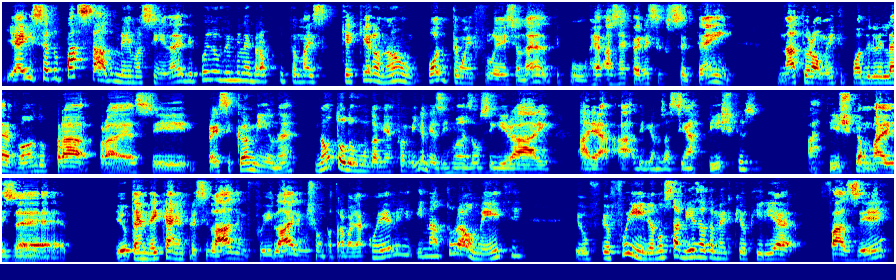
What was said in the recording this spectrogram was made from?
E aí isso é do passado mesmo, assim, né? Depois eu vim me lembrar, puta, mas quer queira ou não, pode ter uma influência, né? Tipo, as referências que você tem, naturalmente pode lhe levando para esse, esse caminho, né? Não todo mundo da minha família, minhas irmãs não seguiram a área, área digamos assim, artísticas, artística, mas é, eu terminei caindo para esse lado, fui lá, ele me chamou para trabalhar com ele e, naturalmente eu, eu fui indo. Eu não sabia exatamente o que eu queria fazer,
